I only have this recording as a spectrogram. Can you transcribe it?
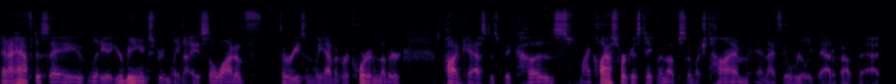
and I have to say, Lydia, you're being extremely nice. A lot of the reason we haven't recorded another podcast is because my classwork has taken up so much time and I feel really bad about that.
